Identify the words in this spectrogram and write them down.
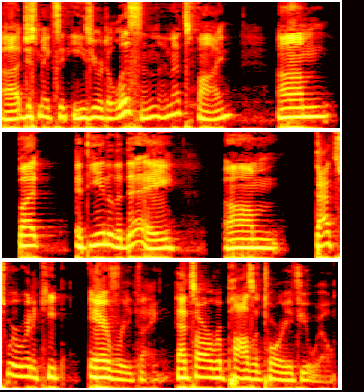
Uh, it just makes it easier to listen, and that's fine. Um, but at the end of the day, um, that's where we're going to keep everything. That's our repository, if you will.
